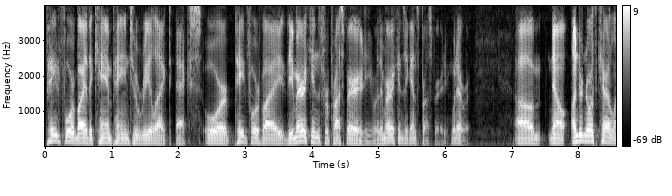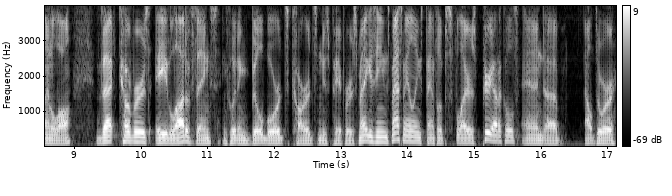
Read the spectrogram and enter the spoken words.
paid for by the campaign to reelect X, or paid for by the Americans for Prosperity, or the Americans Against Prosperity, whatever. Um, now, under North Carolina law, That covers a lot of things, including billboards, cards, newspapers, magazines, mass mailings, pamphlets, flyers, periodicals, and uh, outdoor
